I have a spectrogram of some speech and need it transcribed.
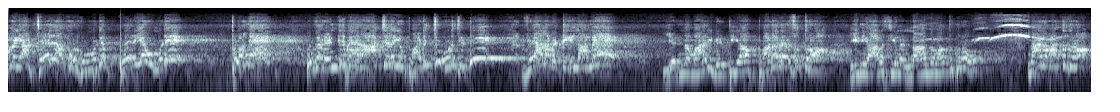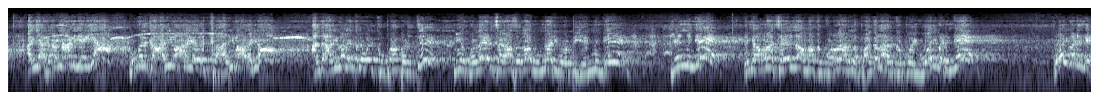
அம்மையார் ஜெயலலிதாக்கு ஒரு கும்பிடு பெரிய கும்பிடு போங்க. உங்க ரெண்டு பேர் ஆட்சியையும் படிச்சு முடிச்சிட்டு வேலை வெட்டி இல்லாம என்ன மாதிரி வெட்டியா பல பேர் சுத்துறோம். இனி அரசியலை நாங்க பாத்துக்கிறோம் நாங்க பாத்துக்கிறோம் ஐயா கருணாநிதி ஐயா உங்களுக்கு அறிவாலயம் இருக்கு அறிவாலயம். அந்த அறிவாலயத்துல போய் குப்பரப்படுத்து நீங்க கொள்ளையடிச்ச காசெல்லாம் முன்னாடி போட்டு எண்ணுங்க. எண்ணுங்க. எங்க அம்மா ஜெயலலிதா அம்மாக்கு கொடநாடுல பகலா இருக்க போய் ஓய்வெடுங்க. ஓய்வெடுங்க.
